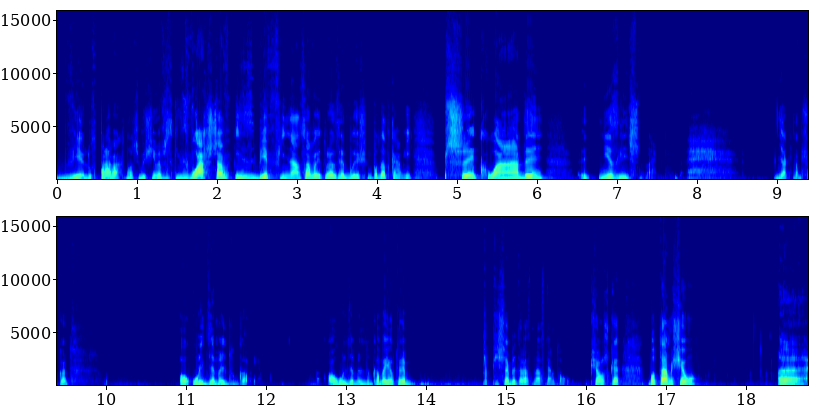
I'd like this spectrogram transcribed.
W wielu sprawach, no oczywiście nie we wszystkich, zwłaszcza w Izbie Finansowej, która zajmuje się podatkami, przykłady niezliczne. Jak na przykład o uldze meldunkowej. O uldze meldunkowej, o której piszemy teraz następną książkę, bo tam się e,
